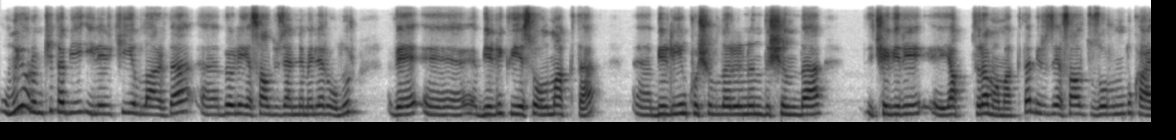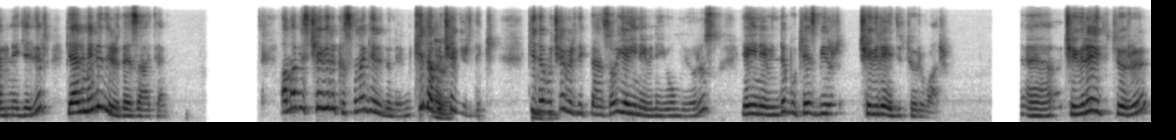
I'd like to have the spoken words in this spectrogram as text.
umuyorum ki tabii ileriki yıllarda e, böyle yasal düzenlemeler olur ve e, birlik üyesi olmak da e, birliğin koşullarının dışında çeviri e, yaptıramamak da bir yasal zorunluluk haline gelir. Gelmelidir de zaten. Ama biz çeviri kısmına geri dönelim. Kitabı evet. çevirdik. Kitabı Hı-hı. çevirdikten sonra yayın evine yolluyoruz. Yayın evinde bu kez bir çeviri editörü var. Ee, çeviri editörü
